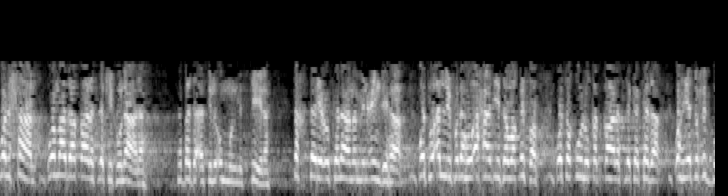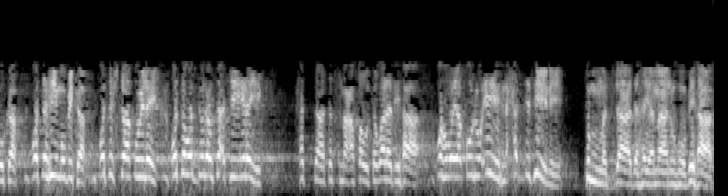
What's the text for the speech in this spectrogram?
والحال وماذا قالت لك فلانة. فبدأت الأم المسكينة تخترع كلاما من عندها وتؤلف له أحاديث وقصص وتقول قد قالت لك كذا وهي تحبك وتهيم بك وتشتاق إليك وتود لو تأتي إليك حتى تسمع صوت ولدها وهو يقول إيه حدثيني. ثم ازداد هيمانه بها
